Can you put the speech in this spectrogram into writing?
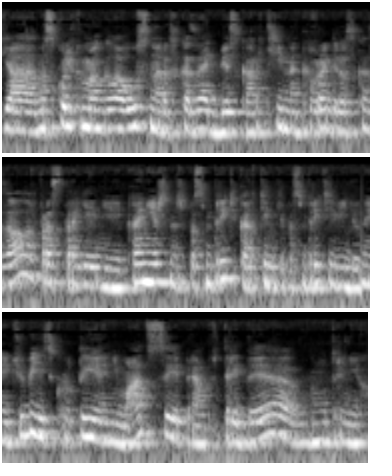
я, насколько могла устно рассказать без картинок, вроде рассказала про строение. И, конечно же, посмотрите картинки, посмотрите видео. На YouTube есть крутые анимации, прям в 3D, внутренних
